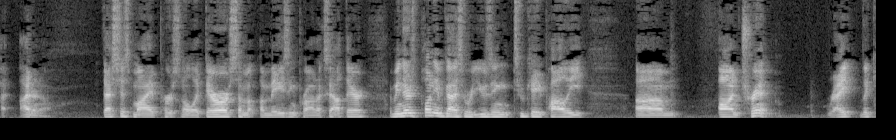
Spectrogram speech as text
I, I don't know. That's just my personal like. There are some amazing products out there. I mean, there's plenty of guys who are using 2K poly um, on trim, right? Like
